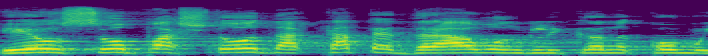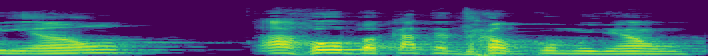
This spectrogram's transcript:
Eu sou pastor da Catedral Anglicana Comunhão, arroba Catedral Comunhão.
